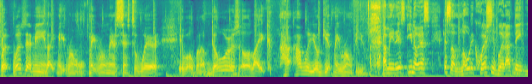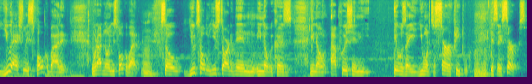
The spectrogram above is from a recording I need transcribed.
What what does that mean? Like make room, make room in a sense to where it will open up doors, or like how, how will your gift make room for you? I mean, it's you know, it's it's a loaded question, but I think you actually spoke about it without knowing you spoke about it. Mm. So you told me you started in, you know, because you know I push and it was a you wanted to serve people. It's a service.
